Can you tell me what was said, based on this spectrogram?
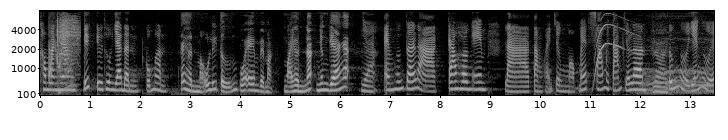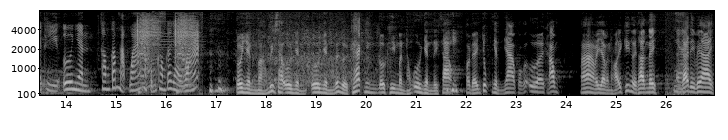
không lăng nhăng biết yêu thương gia đình của mình. Cái hình mẫu lý tưởng của em về mặt ngoại hình á nhân dáng á. Dạ, em hướng tới là cao hơn em là tầm khoảng chừng 1m68 trở lên. Rồi. Tướng người, dáng người thì ưa nhìn, không có mập quá mà cũng không có gầy quá. Ưa nhìn mà không biết sao ưa nhìn ưa nhìn với người khác nhưng đôi khi mình không ưa nhìn thì sao? Thôi để chút nhìn nhau còn có ưa hay không? À bây giờ mình hỏi ý kiến người thân đi. Dạ. em gái đi với ai?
